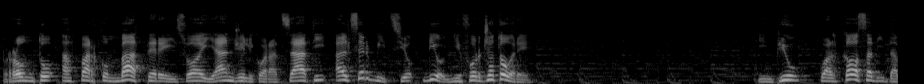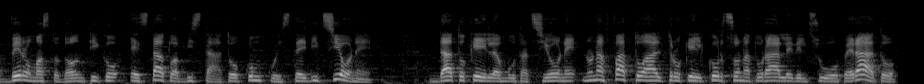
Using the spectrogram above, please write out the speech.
pronto a far combattere i suoi angeli corazzati al servizio di ogni forgiatore. In più, qualcosa di davvero mastodontico è stato avvistato con questa edizione, dato che la mutazione non ha fatto altro che il corso naturale del suo operato,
